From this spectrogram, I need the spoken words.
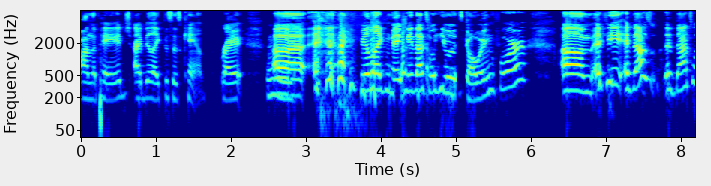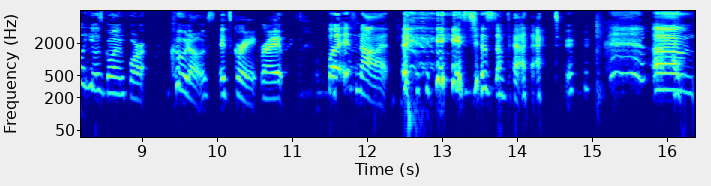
on the page, I'd be like, "This is camp," right? Mm-hmm. Uh, I feel like maybe that's what he was going for. Um, if he if that's if that's what he was going for, kudos, it's great, right? But if not, he's just a bad actor. Um,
